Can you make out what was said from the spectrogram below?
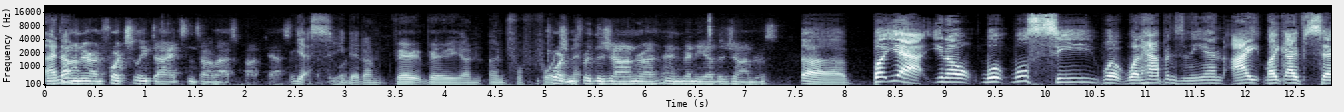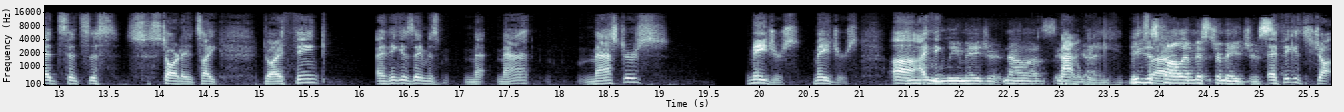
I know. Donner unfortunately died since our last podcast. Yes, he did. Un- very very un- Important for the genre and many other genres. Uh but yeah you know we'll we'll see what what happens in the end i like i've said since this started it's like do i think i think his name is Ma- Ma- masters majors majors uh i Mm, think Lee Major. No, that's not. Lee. We It's, just uh, call him Mr. Majors. i think it's jo-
